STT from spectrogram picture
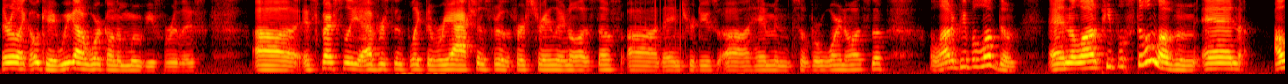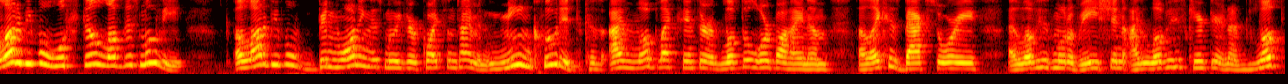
they were like, okay, we got to work on a movie for this. Uh, especially ever since like the reactions for the first trailer and all that stuff. Uh, they introduced uh, him in Civil War and all that stuff. A lot of people loved him, and a lot of people still love him, and a lot of people will still love this movie a lot of people been wanting this movie for quite some time, and me included, because I love Black Panther. I love the lore behind him. I like his backstory. I love his motivation. I love his character, and I love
